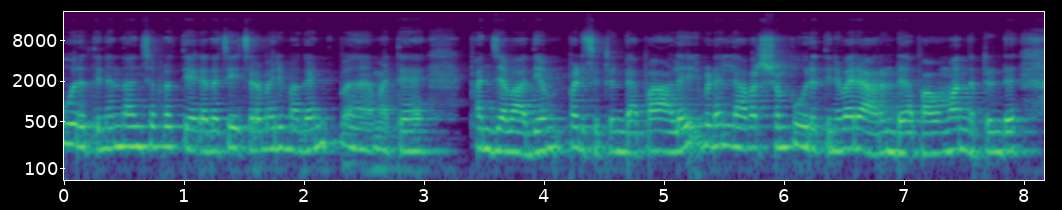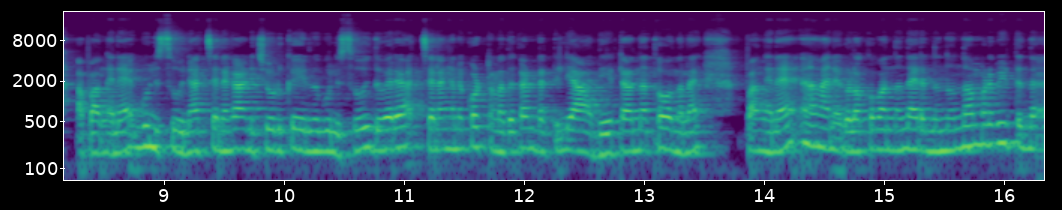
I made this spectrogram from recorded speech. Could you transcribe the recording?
പൂരത്തിന് എന്താണെന്ന് വെച്ചാൽ പ്രത്യേകത? ചേച്ചിയുടെ മരുമകൻ മറ്റേ പഞ്ചവാദ്യം പഠിച്ചിട്ടുണ്ട്. അപ്പോൾ ആൾ ഇവിടെ എല്ലാ വർഷം പൂരത്തിന് വരാറുണ്ട്. അപ്പോൾ അവൻ വന്നിട്ടുണ്ട്. അപ്പോൾ അങ്ങനെ ഗുൽസുവിന് അച്ഛനെ കാണിച്ചു കൊടുക്കുകയായിരുന്നു ഗുൽസു ഇതുവരെ അച്ഛൻ അങ്ങനെ കൊട്ടണത് കണ്ടിട്ടില്ല. ആദ്യമായിട്ടാണെന്ന് തോന്നണേ. അപ്പം അങ്ങനെ ആനകളൊക്കെ വന്ന് നിരന്നു നമ്മുടെ വീട്ടിൽ നിന്ന്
